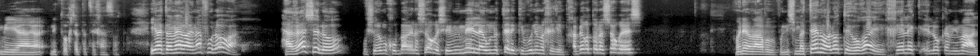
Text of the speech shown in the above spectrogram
מהניתוח שאתה צריך לעשות. אם אתה אומר, הענף הוא לא רע, הרע שלו הוא שהוא לא מחובר אל השורש, וממילא הוא נוטה לכיוונים אחרים. תחבר אותו לשורש, בוא נראה מה הרב פה, נשמתנו הלא טהורה היא, חלק אלוקה ממעל.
